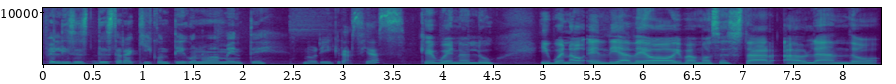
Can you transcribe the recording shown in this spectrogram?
feliz de estar aquí contigo nuevamente. Nori, gracias. Qué bueno, Lu. Y bueno, el día de hoy vamos a estar hablando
